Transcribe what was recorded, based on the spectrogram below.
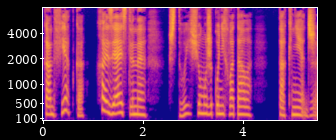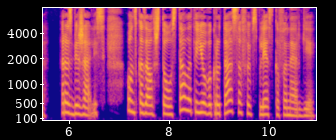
конфетка, хозяйственная. Что еще мужику не хватало? Так нет же. Разбежались. Он сказал, что устал от ее выкрутасов и всплесков энергии.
